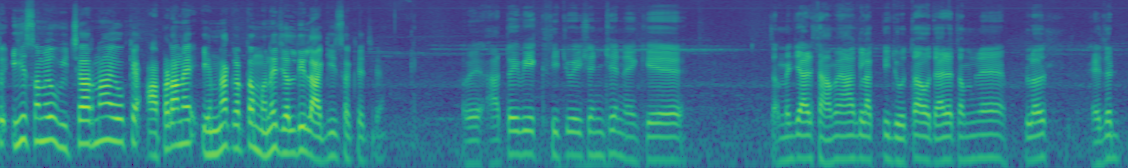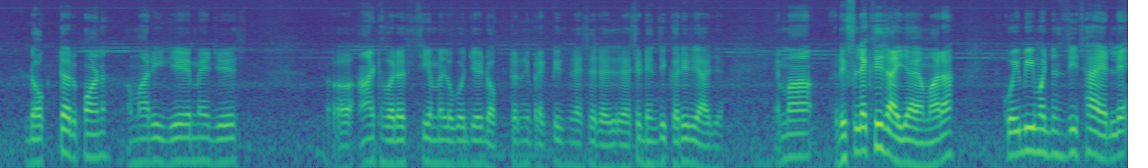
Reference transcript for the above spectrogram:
તો એ સમયે વિચાર ના આવ્યો કે આપણાને એમના કરતાં મને જલ્દી લાગી શકે છે? હવે આ તો એવી એક સિચ્યુએશન છે ને કે તમે જ્યારે સામે આગ લાગતી જોતા હો ત્યારે તમને પ્લસ એઝ અ ડૉક્ટર પણ અમારી જે મેં જે આઠ વર્ષથી અમે લોકો જે ડૉક્ટરની પ્રેક્ટિસ રેસિડેન્સી કરી રહ્યા છે એમાં રિફ્લેક્સિસ આવી જાય અમારા. કોઈ બી ઇમરજન્સી થાય એટલે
